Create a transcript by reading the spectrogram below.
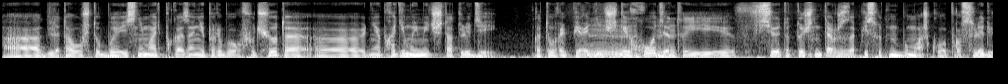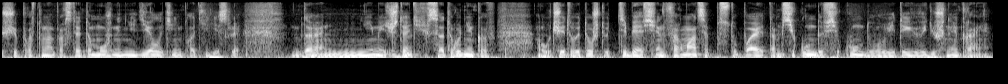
а, для того, чтобы снимать показания приборов учета, необходимо иметь штат людей которые периодически mm-hmm. ходят, и все это точно так же записывают на бумажку. Вопрос следующий, просто-напросто это можно не делать и не платить, если mm-hmm. да, не иметь штатных mm-hmm. сотрудников, учитывая то, что у тебя вся информация поступает там секунда в секунду, и ты ее видишь на экране.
